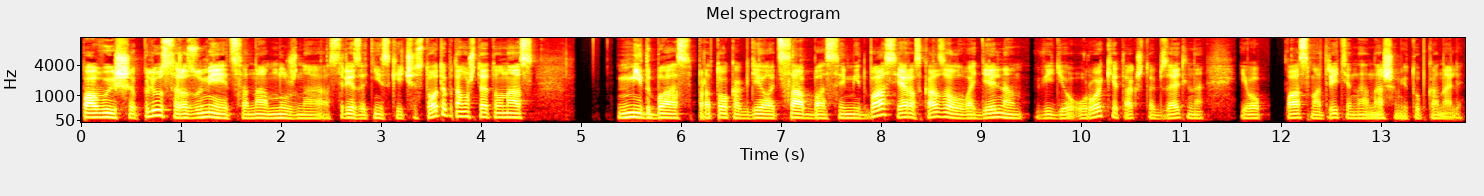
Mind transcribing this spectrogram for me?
повыше. Плюс, разумеется, нам нужно срезать низкие частоты, потому что это у нас мид-бас. Про то, как делать саб-бас и мид-бас я рассказывал в отдельном видеоуроке, так что обязательно его посмотрите на нашем YouTube-канале.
